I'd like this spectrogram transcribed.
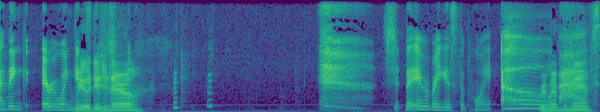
I think everyone gets Rio the de Janeiro. Everybody gets the point. Oh, Remember I me? Have,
